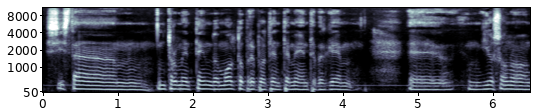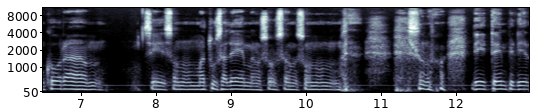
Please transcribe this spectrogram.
si sta um, intromettendo molto prepotentemente perché eh, io sono ancora um, sì, sono un Matusalemme, so, sono, sono, un, sono dei tempi dei,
